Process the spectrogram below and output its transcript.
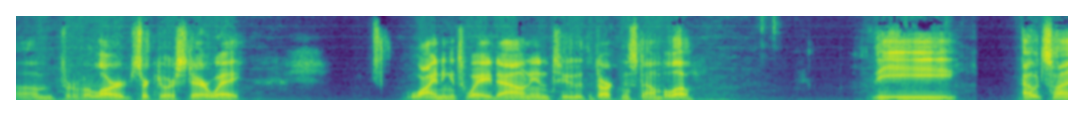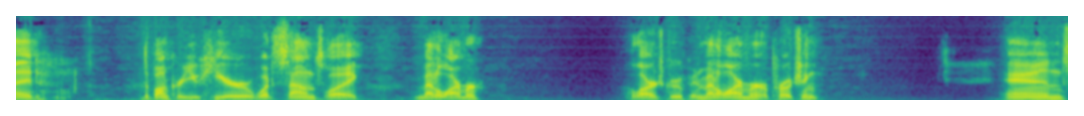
um, sort of a large circular stairway winding its way down into the darkness down below. The outside the bunker, you hear what sounds like metal armor. A large group in metal armor approaching. And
